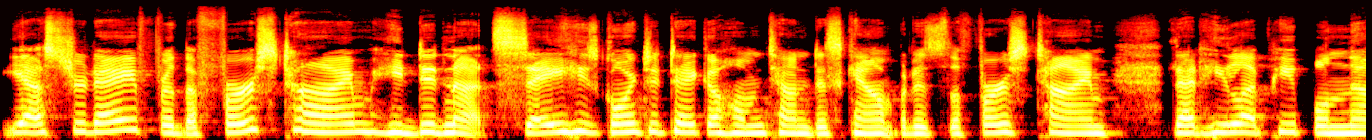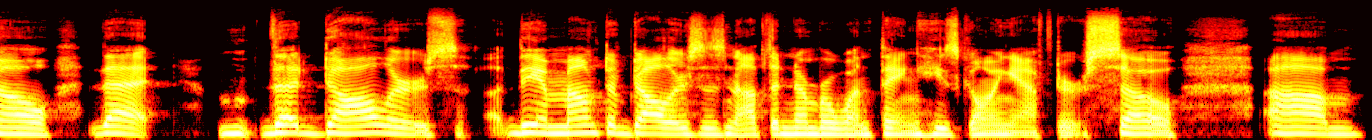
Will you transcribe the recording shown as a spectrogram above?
yesterday, for the first time, he did not say he's going to take a hometown discount, but it's the first time that he let people know that the dollars, the amount of dollars is not the number one thing he's going after. So um,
